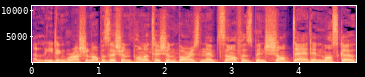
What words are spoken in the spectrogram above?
A leading Russian opposition politician, Boris Nemtsov, has been shot dead in Moscow.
